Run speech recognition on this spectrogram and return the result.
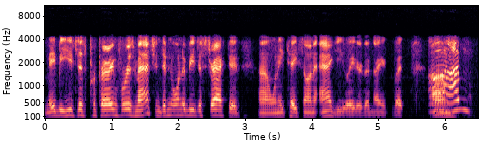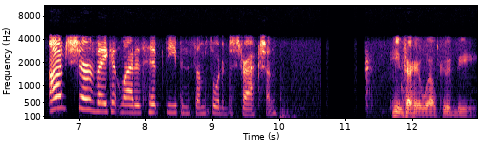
maybe he's just preparing for his match and didn't want to be distracted uh, when he takes on Aggie later tonight. But Uh, Um, I'm I'm sure Vacant Lad is hip deep in some sort of distraction. He very well could be.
